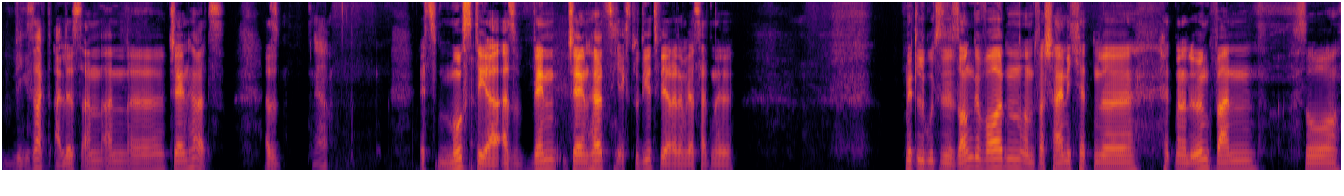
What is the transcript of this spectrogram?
wie gesagt, alles an, an äh, Jalen Hurts. Also Ja, es musste ja, also wenn Jalen Hurts nicht explodiert wäre, dann wäre es halt eine mittelgute Saison geworden und wahrscheinlich hätten wir, hätte man dann irgendwann so,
